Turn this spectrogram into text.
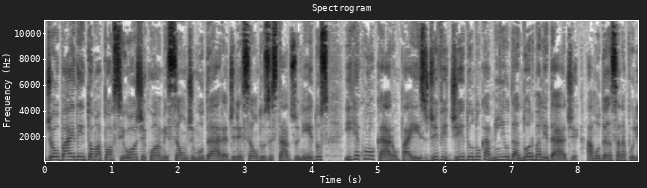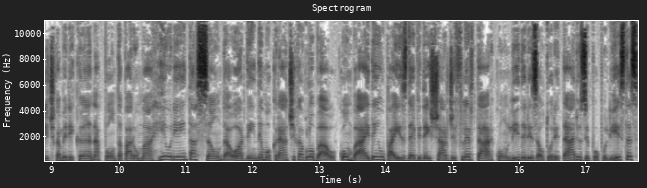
Joe Biden toma posse hoje com a missão de mudar a direção dos Estados Unidos e recolocar um país dividido no caminho da normalidade. A mudança na política americana aponta para uma reorientação da ordem democrática global. Com Biden, o país deve deixar de flertar com líderes autoritários e populistas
